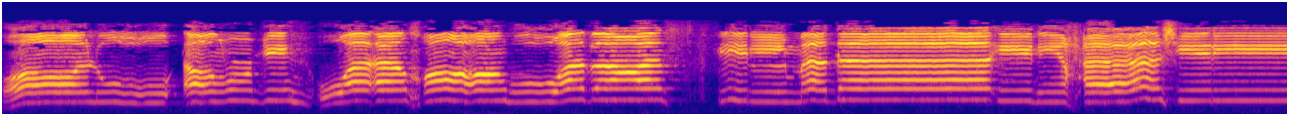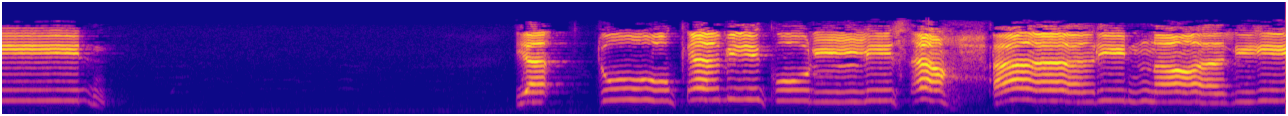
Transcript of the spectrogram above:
قالوا أرجه وأخاه وابعث في المدائن حاشرين. يأتوك بكل سحار عليم.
